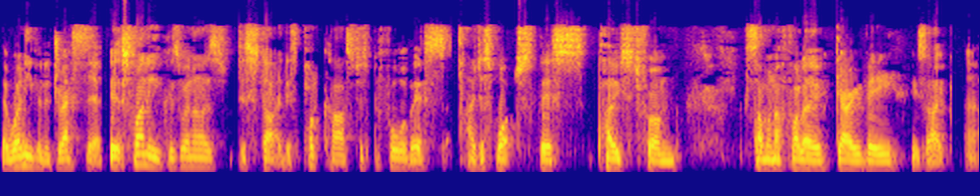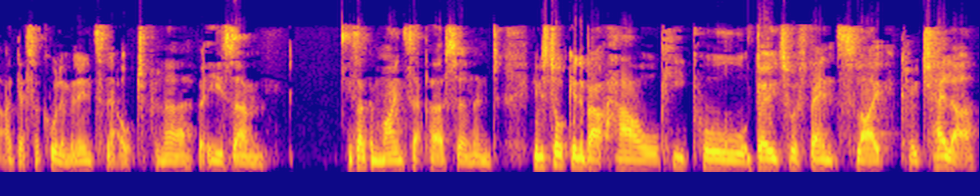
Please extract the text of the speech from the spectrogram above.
they won't even address it. It's funny because when I was just started this podcast, just before this, I just watched this post from someone I follow, Gary Vee. He's like, uh, I guess I call him an internet entrepreneur, but he's um he's like a mindset person, and he was talking about how people go to events like Coachella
